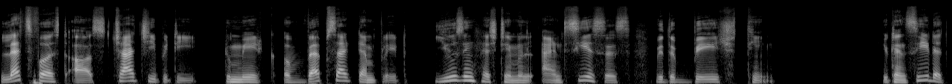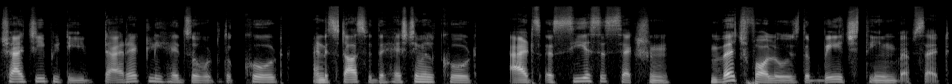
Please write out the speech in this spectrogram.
let's first ask ChatGPT to make a website template using HTML and CSS with a beige theme. You can see that ChatGPT directly heads over to the code and it starts with the HTML code, adds a CSS section which follows the beige theme website.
